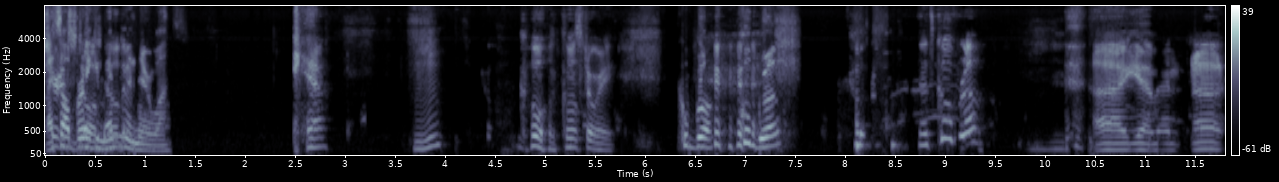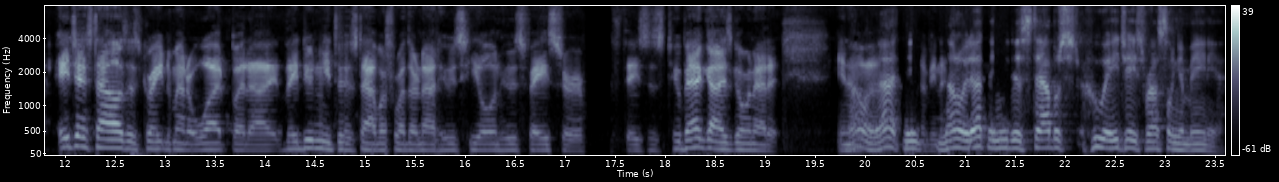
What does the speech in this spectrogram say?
I saw Breaking a building. Benjamin there once. Yeah, Mm-hmm. cool, cool story. Cool, bro. Cool, bro. That's cool, bro. Uh, yeah, man. Uh, AJ Styles is great no matter what, but uh, they do need to establish whether or not who's heel and who's face, or if there's just two bad guys going at it. You not only that, they, that'd be nice. not only that, they need to establish who AJ's wrestling in Mania.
